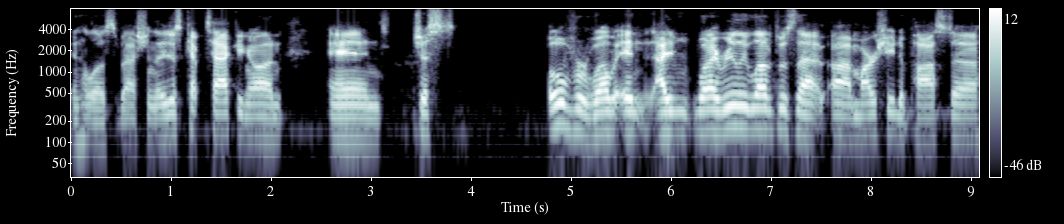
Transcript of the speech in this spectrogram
and hello, Sebastian. They just kept tacking on, and just overwhelming. And I what I really loved was that uh, Marshy DePasta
